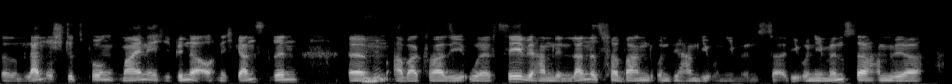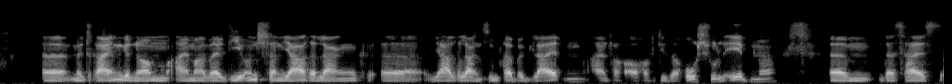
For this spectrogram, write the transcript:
so einem Landesstützpunkt, meine ich. Ich bin da auch nicht ganz drin. Ähm, mhm. aber quasi UFC, wir haben den Landesverband und wir haben die Uni Münster. Die Uni Münster haben wir äh, mit reingenommen, einmal weil die uns schon jahrelang, äh, jahrelang super begleiten, einfach auch auf dieser Hochschulebene. Ähm, das heißt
